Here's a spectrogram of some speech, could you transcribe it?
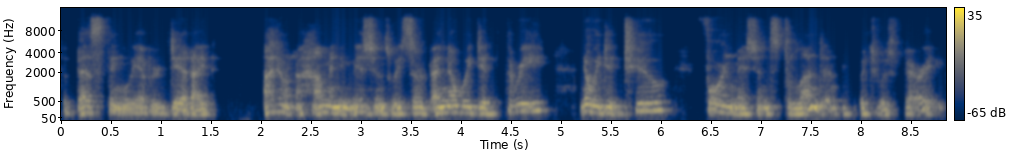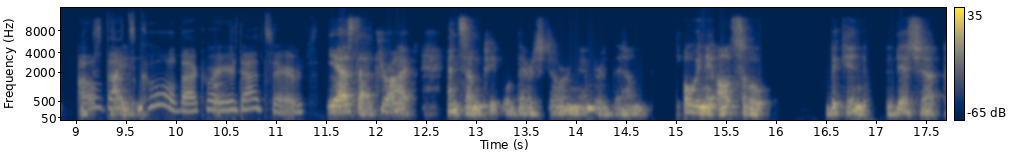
the best thing we ever did i i don't know how many missions we served i know we did three no we did two foreign missions to london which was very oh, that's cool. Back where your dad served. yes that's right and some people there still remember them oh and he also became the bishop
